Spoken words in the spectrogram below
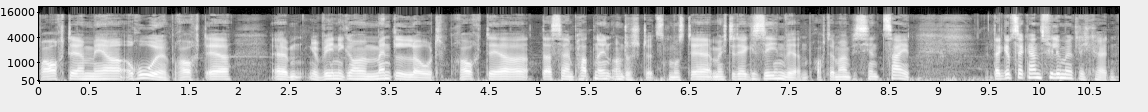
Braucht er mehr Ruhe? Braucht er ähm, weniger Mental Load? Braucht er, dass sein Partner ihn unterstützt? Muss der, möchte der gesehen werden? Braucht er mal ein bisschen Zeit? Da gibt es ja ganz viele Möglichkeiten.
